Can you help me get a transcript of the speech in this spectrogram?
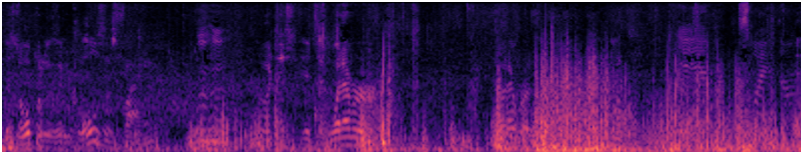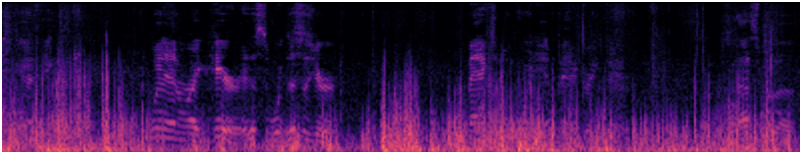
this opens and closes fine. Mm-hmm. So it just it's whatever whatever it's, Yeah, swipe on. it, it went in right here. This is where this is your maximum point of impact right there. So that's where the, the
